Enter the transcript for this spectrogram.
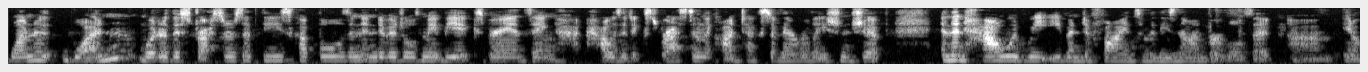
one one what are the stressors that these couples and individuals may be experiencing how is it expressed in the context of their relationship and then how would we even define some of these nonverbals that um, you know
